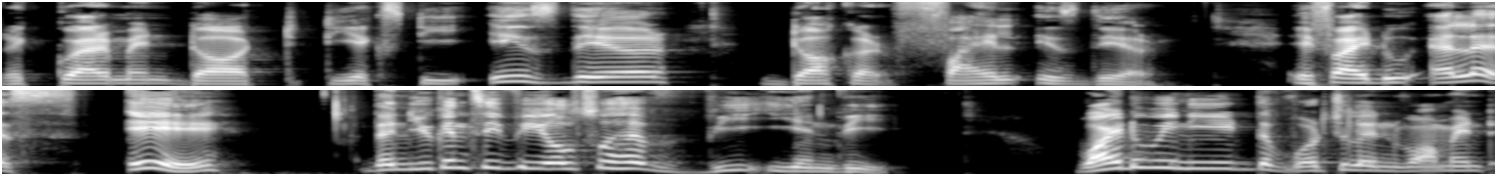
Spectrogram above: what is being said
requirement.txt is there, docker file is there. If I do ls a, then you can see we also have venv why do we need the virtual environment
